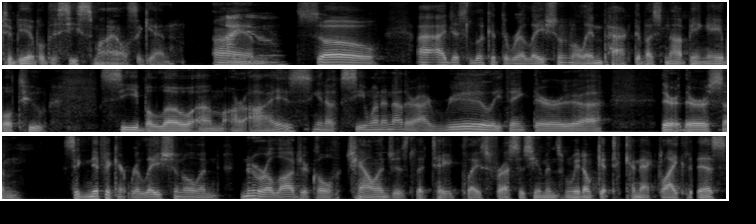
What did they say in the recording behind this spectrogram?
to be able to see smiles again. I, I am so, I, I, just look at the relational impact of us not being able to see below um, our eyes, you know, see one another. I really think there, uh, there, there are some significant relational and neurological challenges that take place for us as humans when we don't get to connect like this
